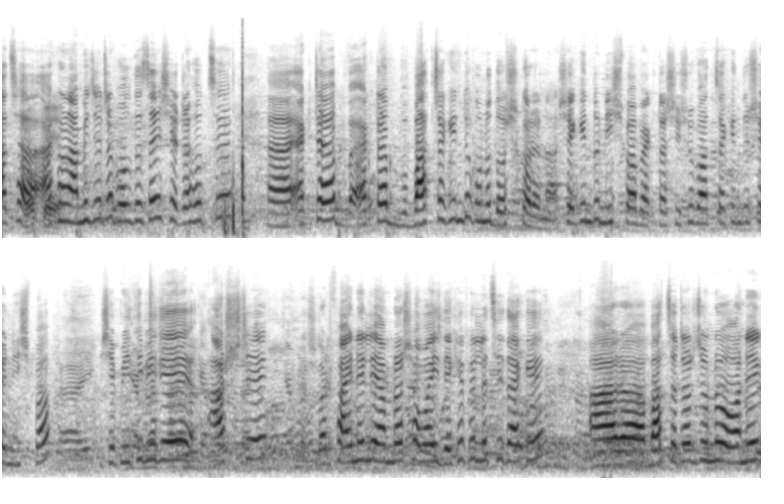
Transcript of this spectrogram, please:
আচ্ছা এখন আমি যেটা বলতে চাই সেটা হচ্ছে একটা একটা বাচ্চা কিন্তু কোনো দোষ করে না। সে কিন্তু নিষ্পাপ একটা শিশু বাচ্চা কিন্তু সে নিষ্পাপ। সে পৃথিবীতে আসছে বাট ফাইনালি আমরা সবাই দেখে ফেলেছি তাকে। আর বাচ্চাটার জন্য অনেক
